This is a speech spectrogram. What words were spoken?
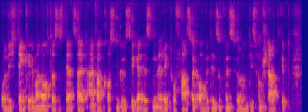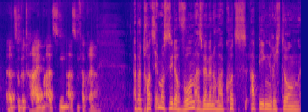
Und ich denke immer noch, dass es derzeit einfach kostengünstiger ist, ein Elektrofahrzeug auch mit den Subventionen, die es vom Staat gibt, äh, zu betreiben als ein, als ein Verbrenner. Aber trotzdem muss sie doch Wurm, also wenn wir nochmal kurz abbiegen Richtung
